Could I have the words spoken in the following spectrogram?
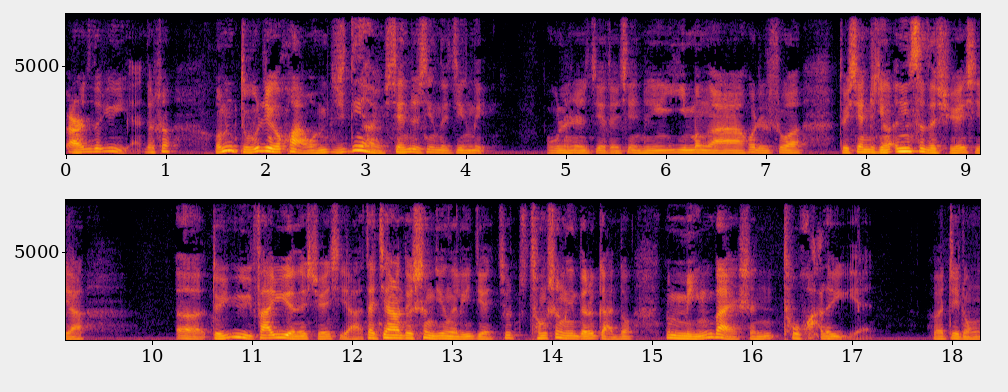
儿子的预言，就说。我们读这个话，我们一定要有先知性的经历，无论是借着先知性异梦啊，或者说对先知性恩赐的学习啊，呃，对预发预言的学习啊，再加上对圣经的理解，就从圣灵得到感动，就明白神图画的语言和这种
